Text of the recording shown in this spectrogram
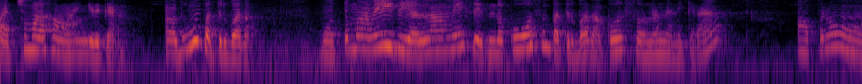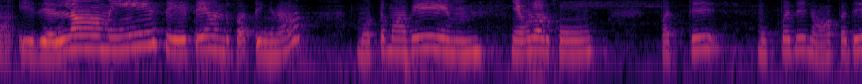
பச்சை மிளகா வாங்கியிருக்கேன். அதுவும் பத்து ரூபா தான். மொத்தமாகவே இது எல்லாமே சேர்த்து இந்த கோர்ஸும் பத்து ரூபா தான். கோர்ஸ் சொன்னேன்னு நினைக்கிறேன். அப்புறம் இது எல்லாமே சேர்த்தே வந்து பார்த்திங்கன்னா மொத்தமாகவே எவ்வளோ இருக்கும்? பத்து முப்பது நாற்பது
